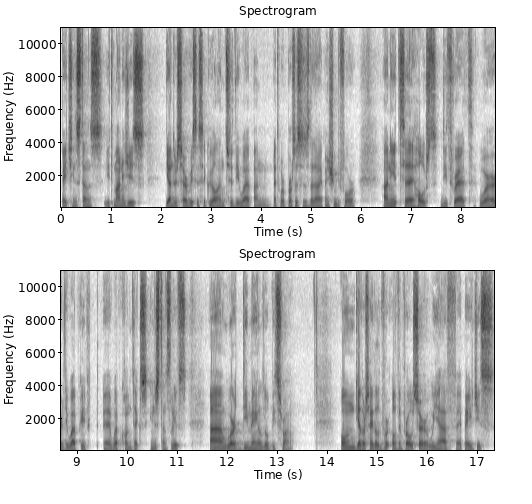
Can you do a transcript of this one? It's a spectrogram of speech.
page instance. It manages the Android services equivalent to the web and network processes that I mentioned before. And it uh, hosts the thread where the WebKit uh, web context instance lives and where the main loop is run. On the other side of, of the browser, we have uh, pages,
